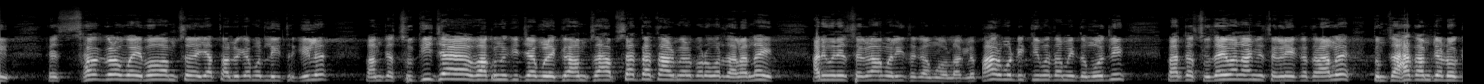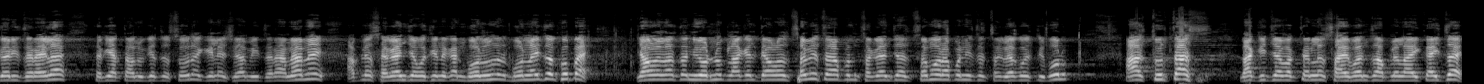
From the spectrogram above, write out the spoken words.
हे सगळं वैभव आमचं या तालुक्यामधलं इथं गेलं. आमच्या चुकीच्या वागणुकीच्यामुळे किंवा आमचा आपसाचा ताळमेळ बरोबर झाला नाही. आणि म्हणे सगळं आम्हाला इथं गमावं लागलं. फार मोठी किंमत आम्ही इथं मोजली. पण आता सुदैवानं आम्ही सगळे एकत्र आलोय तुमचा हात आमच्या डोक्यावर इथं राहिला. तर या तालुक्याचं सोनं केल्याशिवाय आम्ही इथं राहणार नाही. आपल्या सगळ्यांच्या वतीनं कारण बोलणं बोलायचं खूप आहे. ज्यावेळेला आता निवडणूक लागेल त्यावेळेला सविस्तर आपण सगळ्यांच्या समोर आपण इथं सगळ्या गोष्टी बोलू. आज तुर्तास बाकीच्या वक्त्यांना साहेबांचं आपल्याला ऐकायचं आहे.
